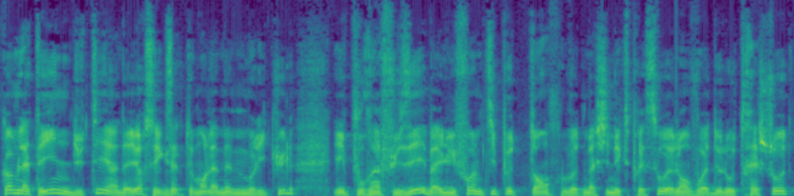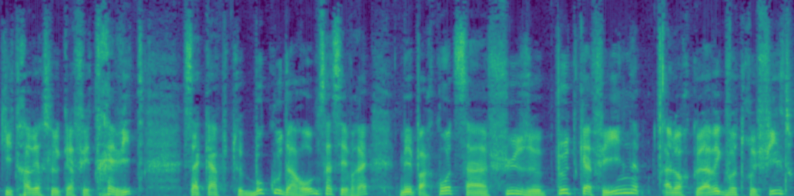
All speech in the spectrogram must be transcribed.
comme la théine du thé. hein. D'ailleurs, c'est exactement la même molécule. Et pour infuser, bah, il lui faut un petit peu de temps. Votre machine expresso, elle envoie de l'eau très chaude qui traverse le café très vite. Ça capte beaucoup d'arômes, ça c'est vrai. Mais par contre, ça infuse peu de caféine, alors qu'avec votre filtre,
